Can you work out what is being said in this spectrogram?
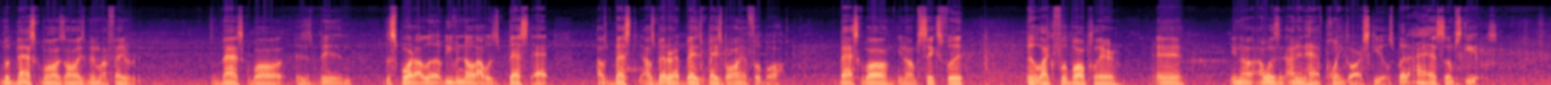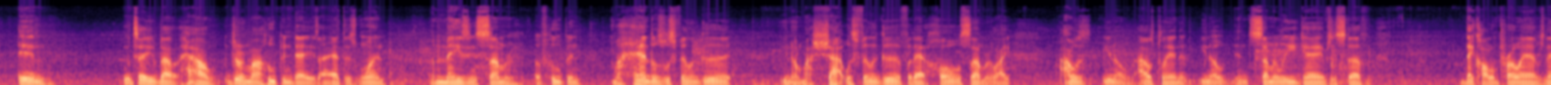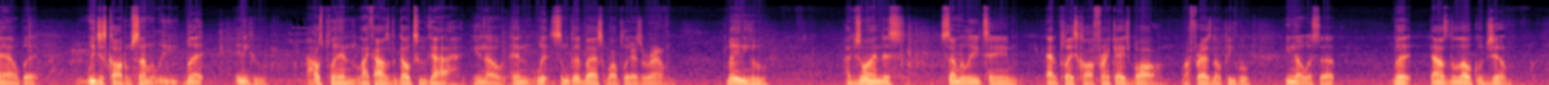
But basketball has always been my favorite. Basketball has been the sport I loved, even though I was best at I was best I was better at base, baseball and football. Basketball, you know, I'm six foot, built like a football player, and you know, I wasn't I didn't have point guard skills, but I had some skills. And I'm gonna tell you about how during my hooping days, I had this one amazing summer of hooping. My handles was feeling good. You know, my shot was feeling good for that whole summer. Like I was, you know, I was playing in, you know, in summer league games and stuff. They call them pro-ams now, but we just called them summer league. But anywho, I was playing like I was the go-to guy, you know, and with some good basketball players around me. But anywho, I joined this summer league team at a place called Frank H. Ball. My Fresno people, you know what's up. But that was the local gym.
